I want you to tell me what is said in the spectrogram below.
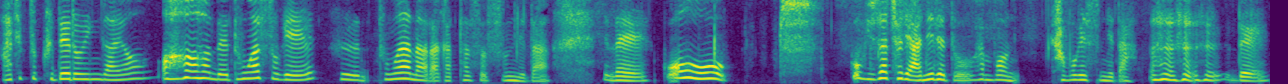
아직도 그대로인가요? 아, 네, 동화 속에 그 동화 나라 같았었습니다. 네, 꼭, 꼭 유자철이 아니래도 한번 가보겠습니다. 네.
